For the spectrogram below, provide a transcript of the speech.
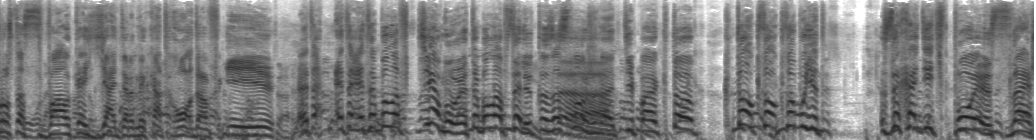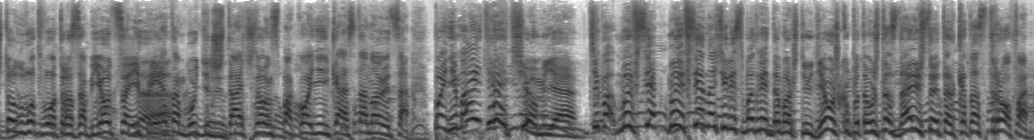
просто свалка ядерных отходов. И это, это, это было в тему, это было абсолютно заслуженно. Типа, кто, кто, кто, кто будет заходить в поезд, зная, что он вот-вот разобьется, и Да. при этом будет ждать, что он спокойненько остановится. Понимаете, о чем я? Типа, мы все, мы все начали смотреть домашнюю девушку, потому что знали, что это катастрофа.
